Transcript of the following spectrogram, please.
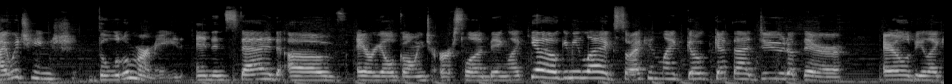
I would change The Little Mermaid, and instead of Ariel going to Ursula and being like, yo, give me legs so I can like go get that dude up there, Ariel would be like,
